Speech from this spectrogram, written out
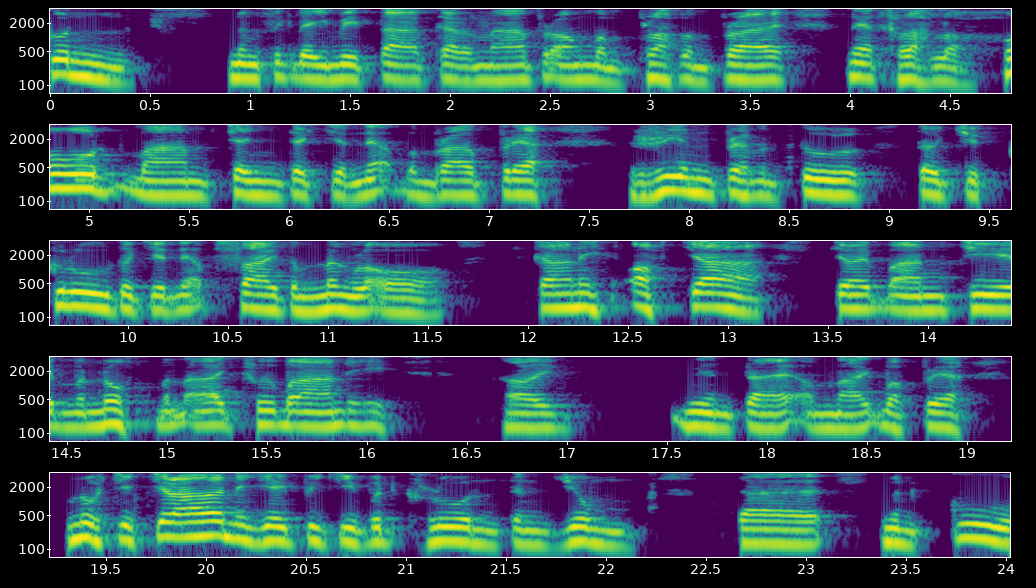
គុណនិងសេចក្តីមេត្តាករុណាព្រះអង្គបំផ្លាស់បំប្រែ អ្នកខ្លះរហូតបានចេញទៅជាអ្នកបម្រើព្រះរៀនព្រះបន្ទូលទៅជាគ្រូទៅជាអ្នកផ្សាយដំណឹងល្អការនេះអស្ចារ្យជួយបានជាមនុស្សមិនអាចធ្វើបានទេហើយ មានតែអំណាចរបស់ព្រះមនុស្សជាច្រើននិយាយពីជីវិតខ្លួនទាំងយំដែលមិនគួរ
